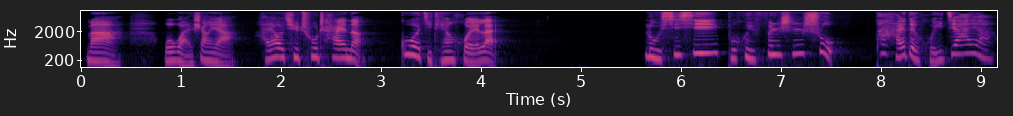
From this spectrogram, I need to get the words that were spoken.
妈，我晚上呀还要去出差呢，过几天回来。鲁西西不会分身术，他还得回家呀。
